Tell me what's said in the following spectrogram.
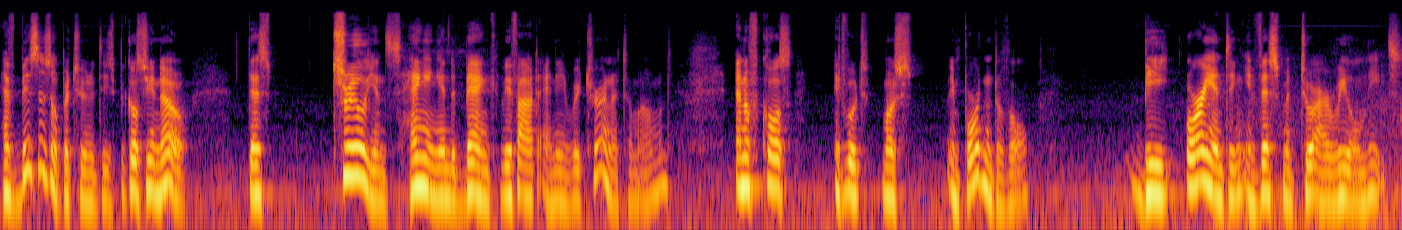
have business opportunities because you know there's trillions hanging in the bank without any return at the moment. And of course, it would, most important of all, be orienting investment to our real needs.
